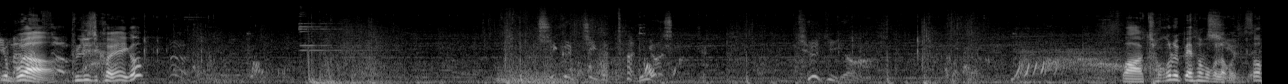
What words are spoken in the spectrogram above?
이거 뭐야 블리즈컨이야 이거? 지긋지긋한 녀석들. 드디어 와 저거를 뺏어 먹으려고 했어?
